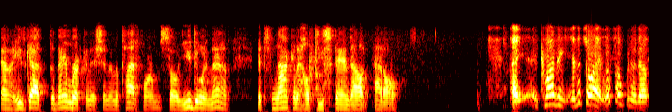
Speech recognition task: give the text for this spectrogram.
And he's got the name recognition and the platform. So you doing that, it's not going to help you stand out at all. Hey, Kimanzi, if it's all right, let's open it up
